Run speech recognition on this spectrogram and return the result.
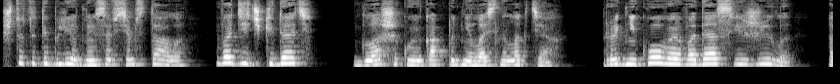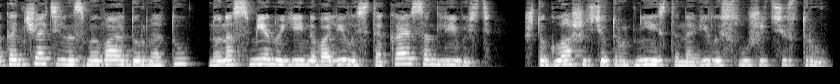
«Что-то ты бледная совсем стала. Водички дать?» Глаша кое-как поднялась на локтях. Родниковая вода освежила, окончательно смывая дурноту, но на смену ей навалилась такая сонливость, что Глаше все труднее становилось слушать сестру.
